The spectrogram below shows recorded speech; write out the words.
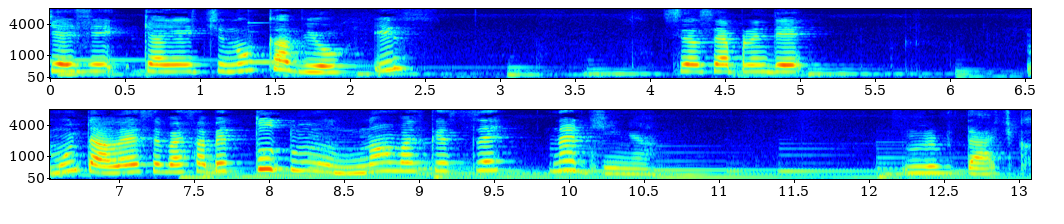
que a gente, que a gente nunca viu. E se você aprender muito a ler, você vai saber todo mundo, não vai esquecer nadinha. No livro didático.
